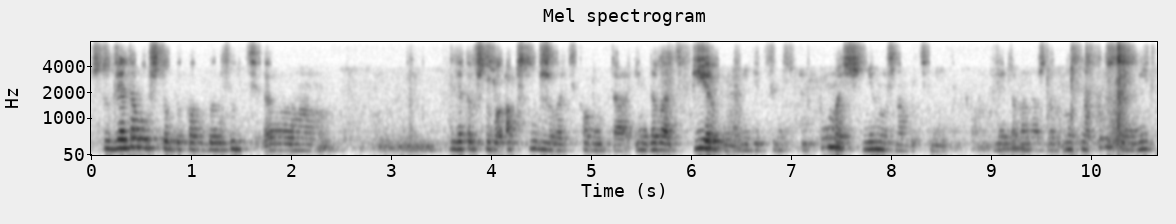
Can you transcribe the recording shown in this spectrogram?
Что для того, чтобы как бы быть, э, для того, чтобы обслуживать кого-то и давать первую медицинскую помощь, не нужно быть медиком. Для этого нужно, нужно просто иметь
